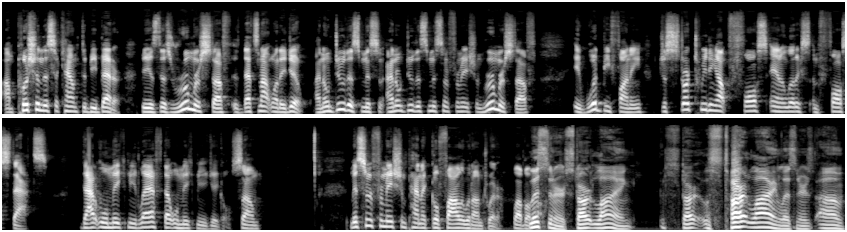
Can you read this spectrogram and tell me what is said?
I'm pushing this account to be better because this rumor stuff. That's not what I do. I don't do this mis. I don't do this misinformation rumor stuff. It would be funny. Just start tweeting out false analytics and false stats. That will make me laugh. That will make me giggle. So, misinformation panic. Go follow it on Twitter. Blah blah. Listeners, blah. start lying. Start start lying, listeners. Um,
